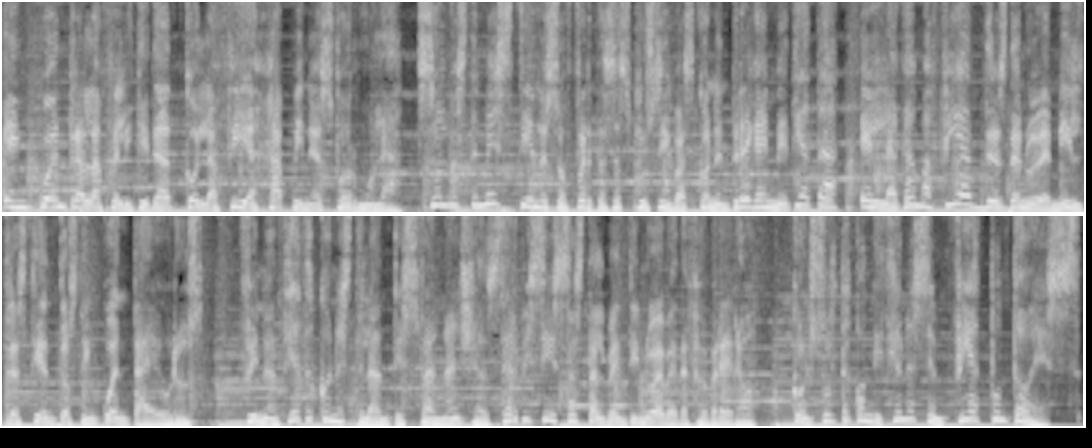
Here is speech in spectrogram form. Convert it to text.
Encuentra la felicidad con la Fiat Happiness Fórmula. Solo este mes tienes ofertas exclusivas con entrega inmediata en la gama Fiat desde 9.350 euros. Financiado con Stellantis Financial Services hasta el 29 de febrero. Consulta condiciones en fiat.es.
